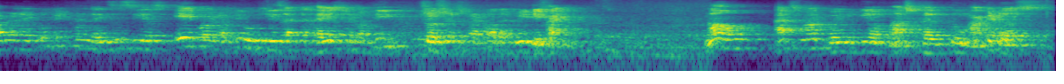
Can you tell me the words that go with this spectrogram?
But when I at it from the NCCS A point of view, he is at the highest end of the social strata that we define. Now, that's not going to be of much help to marketers.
